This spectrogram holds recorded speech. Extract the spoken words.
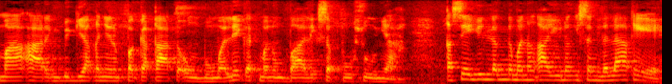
maaaring bigyan kanya ng pagkakataong bumalik at manumbalik sa puso niya. Kasi yun lang naman ang ayaw ng isang lalaki eh.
